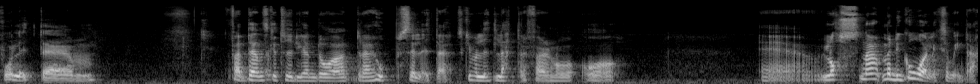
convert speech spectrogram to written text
få lite... eh, för att den ska tydligen då dra ihop sig lite. Det ska vara lite lättare för den att, att eh, lossna. Men det går liksom inte.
